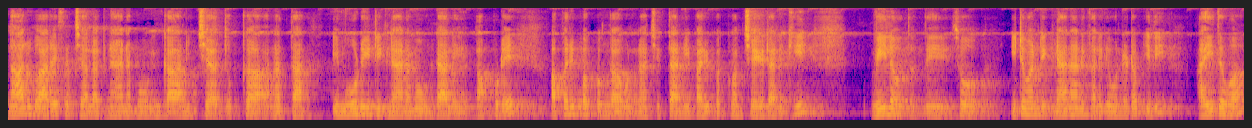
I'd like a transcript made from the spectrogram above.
నాలుగు ఆరే సత్యాల జ్ఞానము ఇంకా అనిత్య దుఃఖ అనత్త ఈ మూడింటి జ్ఞానము ఉండాలి. అప్పుడే అపరిపక్వంగా ఉన్న చిత్తాన్ని పరిపక్వం చేయడానికి వీలవుతుంది. సో ఇటువంటి జ్ఞానాన్ని కలిగి ఉండటం ఇది ఐదవ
